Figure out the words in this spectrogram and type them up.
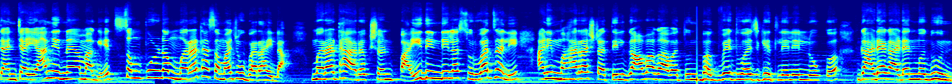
त्यांच्या या निर्णयामागे संपूर्ण मराठा समाज उभा राहिला. मराठा आरक्षण पायी दिंडीला सुरुवात झाली आणि महाराष्ट्रातील गावागावातून भगवे ध्वज घेतलेले लोक गाड्या गाड्यांमधून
